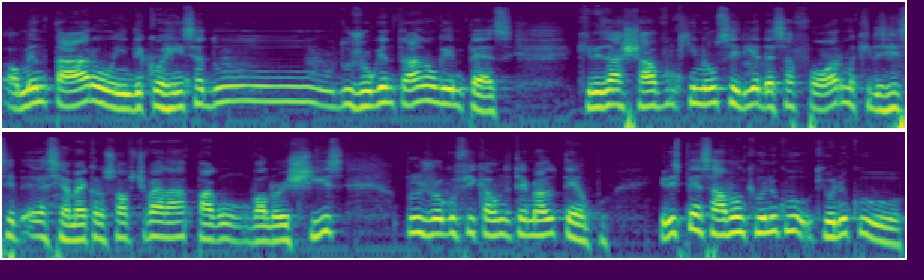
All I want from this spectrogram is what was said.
aumentaram em decorrência do, do jogo entrar no Game Pass que eles achavam que não seria dessa forma, que eles recebem, assim, a Microsoft vai lá, paga um valor X para o jogo ficar um determinado tempo. Eles pensavam que o único, que o único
